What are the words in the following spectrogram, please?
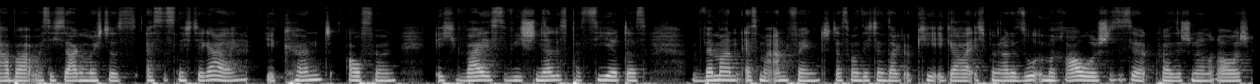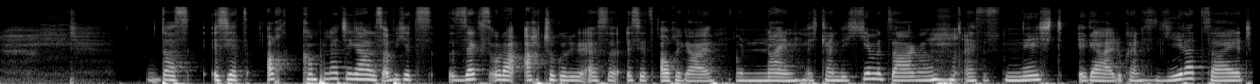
Aber was ich sagen möchte, ist, es ist nicht egal. Ihr könnt aufhören. Ich weiß, wie schnell es passiert, dass wenn man erstmal anfängt, dass man sich dann sagt, okay, egal, ich bin gerade so im Rausch, es ist ja quasi schon ein Rausch, das ist jetzt auch komplett egal ist. Ob ich jetzt sechs oder acht Schokoriegel esse, ist jetzt auch egal. Und nein, ich kann dich hiermit sagen, es ist nicht egal. Du kannst jederzeit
